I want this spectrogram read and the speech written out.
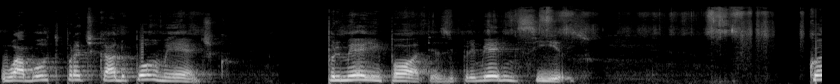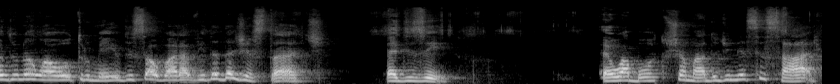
o aborto praticado por médico. Primeira hipótese, primeiro inciso. Quando não há outro meio de salvar a vida da gestante, é dizer, é o aborto chamado de necessário.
